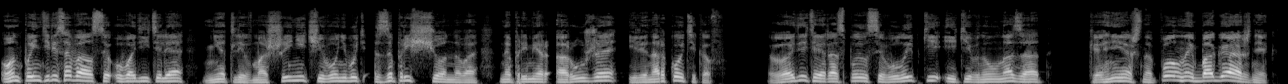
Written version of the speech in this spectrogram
он поинтересовался у водителя, нет ли в машине чего-нибудь запрещенного, например, оружия или наркотиков. Водитель расплылся в улыбке и кивнул назад. «Конечно, полный багажник!»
